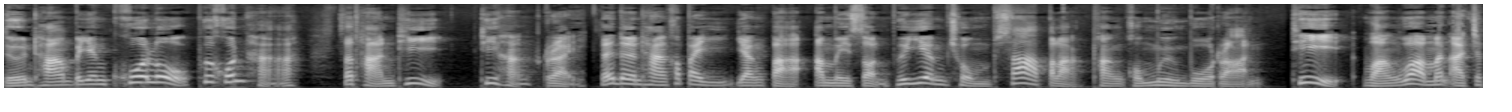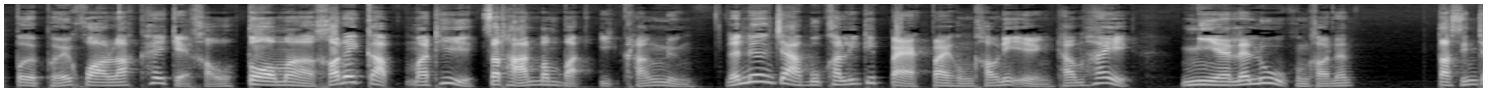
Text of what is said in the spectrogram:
เดินทางไปยังขั้วโลกเพื่อค้นหาสถานที่ ที่ห่างไกล และเดินทางเข้าไปยังป่าอเมซอนเพื่อเยี่ยมชมซาปรักพังของเมืองโบราณ ที่หวังว่ามันอาจจะเปิดเผยความรักให้แก่เขา ต่อมาเขาได้กลับมาที่สถานบำบัดอีกครั้งหนึ่ง และเนื่องจากบุคลิกที่แปลกไปของเขานี่เองทำให้เมียและลูกของเขานั้น ตัดสินใจ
